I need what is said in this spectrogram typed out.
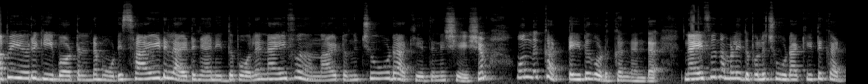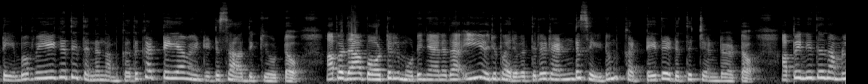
അപ്പോൾ ഈ ഒരു ഗീ ബോട്ടിലിന്റെ മൂടി സൈഡിലായിട്ട് ഞാൻ ഇതുപോലെ നൈഫ് നന്നായിട്ടൊന്ന് ചൂടാക്കിയതിന് ശേഷം ഒന്ന് കട്ട് ചെയ്ത് കൊടുക്കുന്നുണ്ട്. നൈഫ് നമ്മൾ ഇതുപോലെ ചൂടാക്കിയിട്ട് കട്ട് ചെയ്യുമ്പോൾ വേഗത്തിൽ തന്നെ നമുക്കത് കട്ട് ചെയ്യാൻ വേണ്ടിയിട്ട് സാധിക്കും കേട്ടോ അപ്പോൾ ഇതാ ബോട്ടിൽ മൂടി ഞാനിതാ ഈ ഒരു പരുവത്തിൽ രണ്ട് സൈഡും കട്ട് ചെയ്ത് എടുത്തിട്ടുണ്ട് കേട്ടോ അപ്പോൾ ഇനി ഇത് നമ്മൾ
